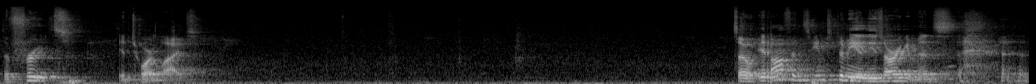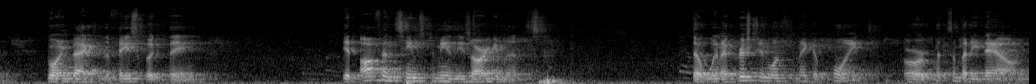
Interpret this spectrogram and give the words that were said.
the fruits into our lives. So it often seems to me in these arguments, going back to the Facebook thing, it often seems to me in these arguments that when a Christian wants to make a point or put somebody down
